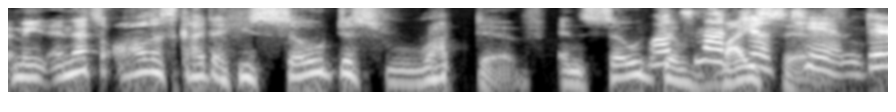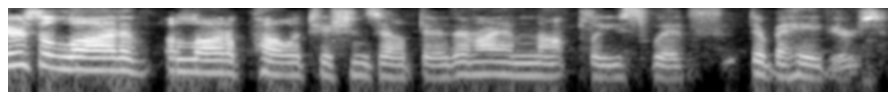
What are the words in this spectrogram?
I mean, and that's all this guy does. He's so disruptive and so Well, it's not just him. There's a lot of a lot of politicians out there that I am not pleased with their behaviors.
